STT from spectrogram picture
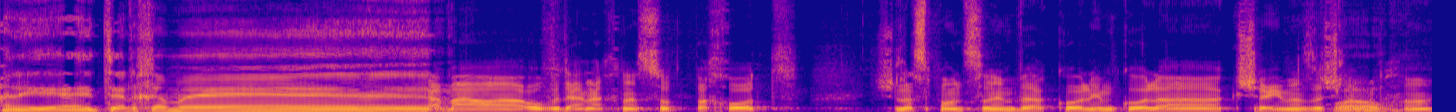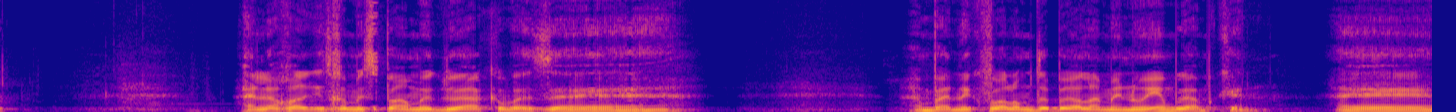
אני, אני אתן לכם... אה, כמה אובדן הכנסות פחות של הספונסרים והכל עם כל הקשיים הזה של וואו. המלחמה? אני לא יכול להגיד לך מספר מדויק, אבל זה... ואני כבר לא מדבר על המנויים גם כן. אה,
